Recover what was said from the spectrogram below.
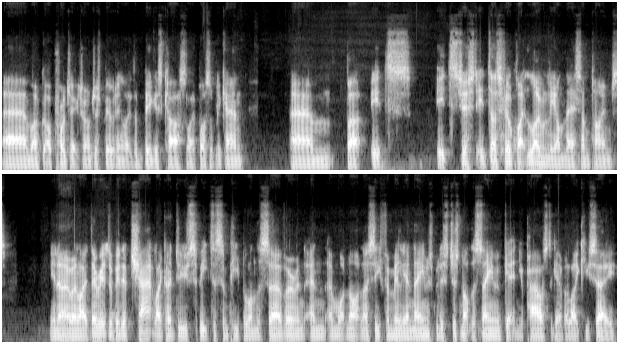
Um, I've got a project where I'm just building like the biggest castle I possibly can. Um, but it's it's just it does feel quite lonely on there sometimes you know, and like there is a bit of chat. Like I do speak to some people on the server and and and whatnot, and I see familiar names, but it's just not the same of getting your powers together, like you say,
